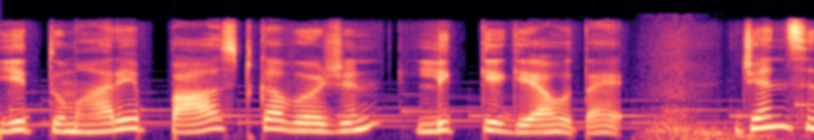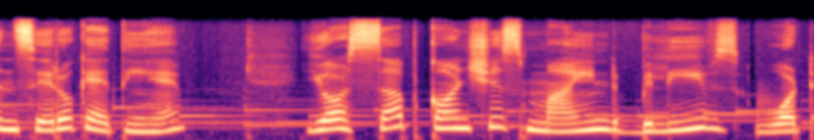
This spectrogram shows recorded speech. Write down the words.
ये तुम्हारे पास्ट का वर्जन लिख के गया होता है। जेन सिंसेरो कहती हैं your subconscious mind believes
